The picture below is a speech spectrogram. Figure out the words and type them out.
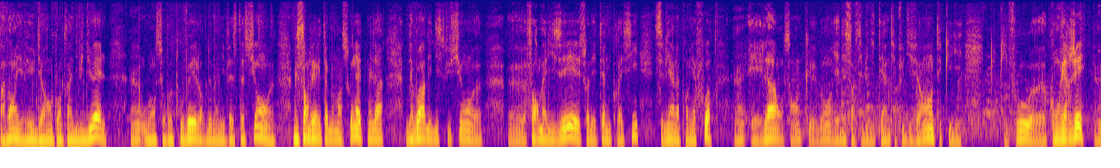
Avant, il y avait eu des rencontres individuelles hein, où on se retrouvait lors de manifestations, euh, mais sans véritablement se connaître. Mais là, d'avoir des discussions euh, euh, formalisées sur des thèmes précis, c'est bien la première fois. hein. Et là, on sent que bon, il y a des sensibilités un petit peu différentes et qu'il faut converger hein,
